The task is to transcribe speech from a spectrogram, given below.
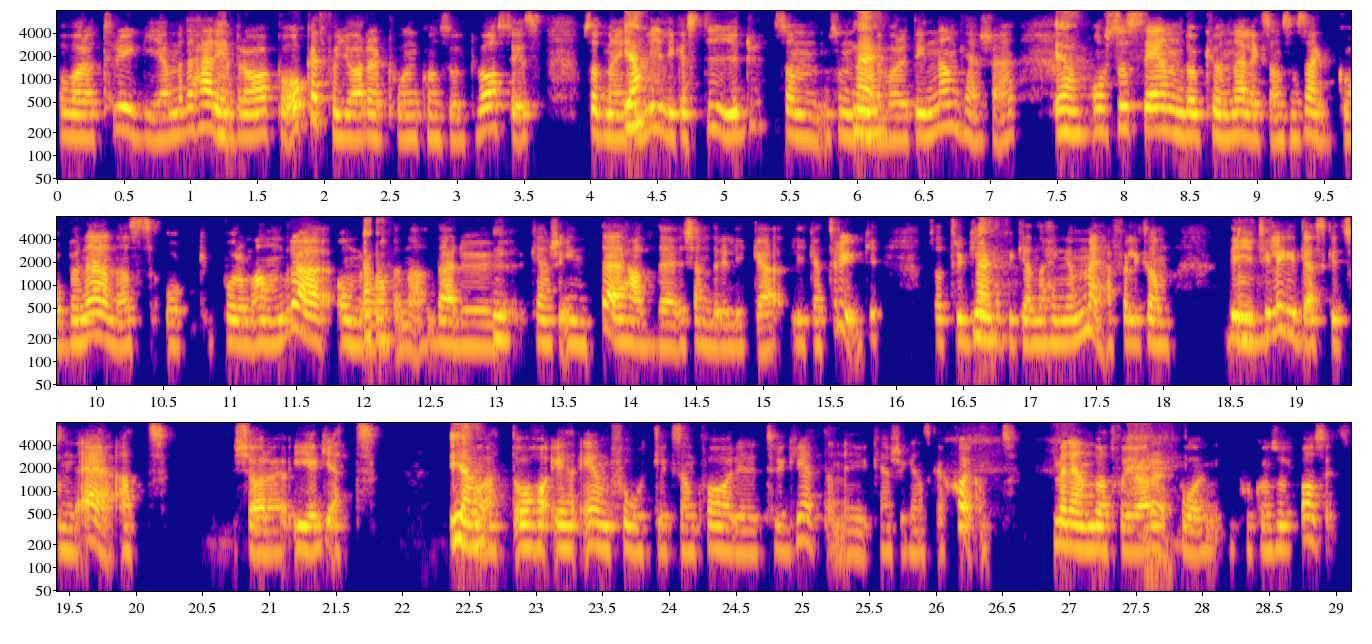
och vara trygg i ja, men det här är jag Mm. bra på och att få göra det på en konsultbasis. Så att man inte Ja. blir lika styrd som, som Nej. hade varit innan kanske. Ja, Och så sen då kunna liksom, som sagt gå bananas och på de andra områdena där du Mm. kanske inte hade, kände dig lika, lika trygg. Så att tryggheten Nej. fick ändå hänga med. För liksom, det är ju Mm. tillräckligt läskigt som det är att köra eget. Ja, att då ha en fot liksom kvar i tryggheten är ju kanske ganska skönt. Men ändå att få göra det på, på konsultbasis.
